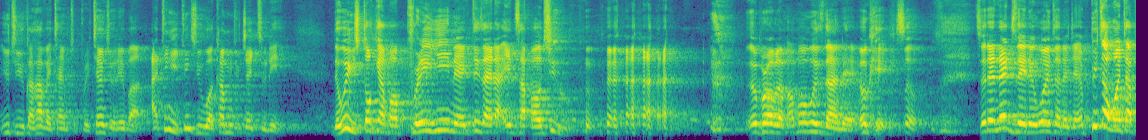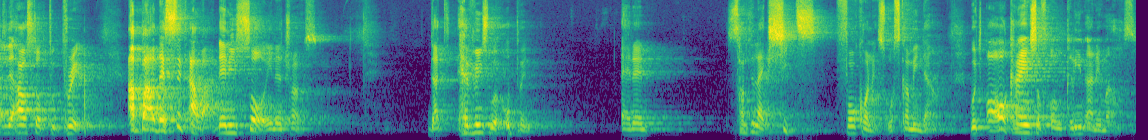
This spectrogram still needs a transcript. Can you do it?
You too, you can have a time to pray. To your neighbor. I think he thinks you were coming to church today. The way he's talking about praying and things like that, it's about you. no problem. I'm almost done there. Okay, so so the next day they went on a journey. Peter went up to the housetop to pray. About the sixth hour, then he saw in a trance that heavens were open. And then something like sheets, four corners, was coming down with all kinds of unclean animals.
